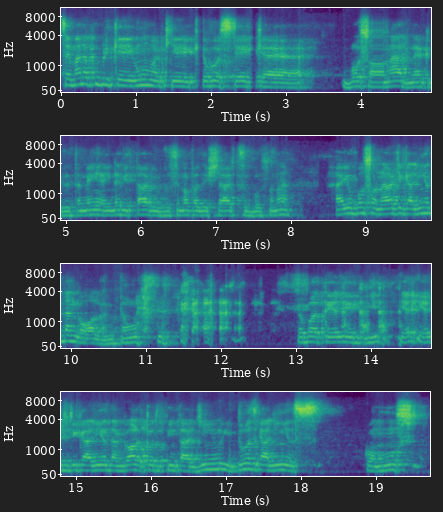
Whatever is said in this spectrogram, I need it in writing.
Semana eu publiquei uma que, que eu gostei, que é o Bolsonaro, né? Quer dizer, também é inevitável você não fazer charge sobre o Bolsonaro. Aí o Bolsonaro de galinha da Angola, então eu botei ele, ele de galinha da Angola todo pintadinho e duas galinhas comuns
